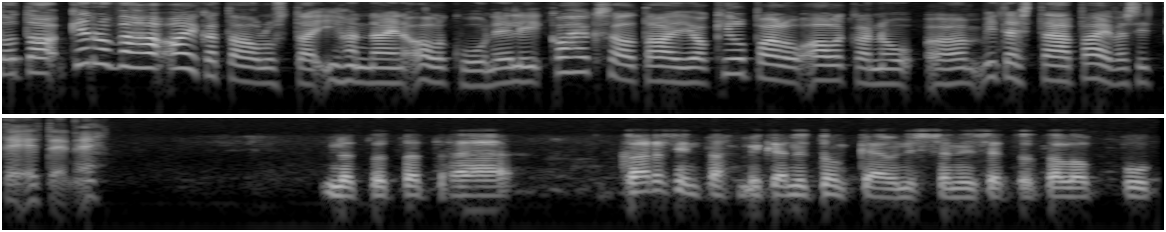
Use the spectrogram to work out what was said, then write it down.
Tota, kerro vähän aikataulusta ihan näin alkuun. Eli kahdeksalta on jo kilpailu alkanut. Miten tämä päivä sitten etenee? No tota, tämä karsinta, mikä nyt on käynnissä, niin se tota, loppuu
